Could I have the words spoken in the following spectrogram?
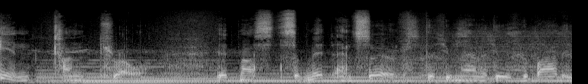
in control. It must submit and serve the humanity of the body.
